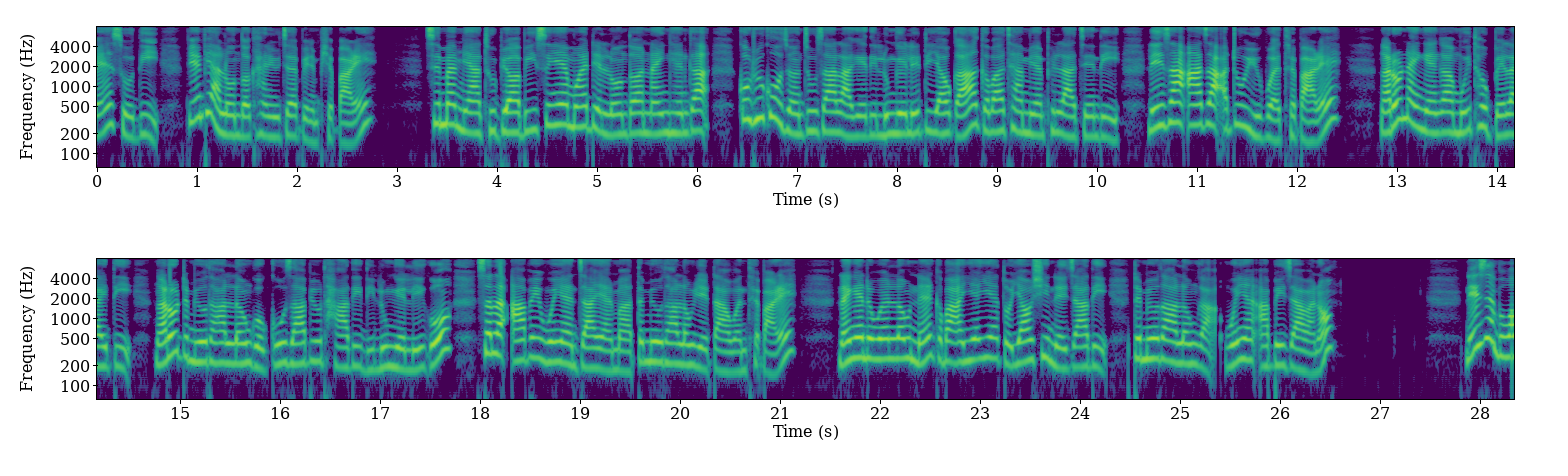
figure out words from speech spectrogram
မယ်ဆိုသည့်ပြင်းပြလွန်သောခံယူချက်ပင်ဖြစ်ပါတယ် စစ်မှတ်များသူပြောပြီးစင်ရဲမွဲတင်လွန်သောနိုင်ငံကကိုထုကိုကျွန်းကျူးစားလာခဲ့သည့်လူငယ်လေးတစ်ယောက်ကကမ္ဘာချန်ပီယံဖြစ်လာခြင်းသည်လေးစားအားကြအတူယူပွဲဖြစ်ပါတယ်။ငါတို့နိုင်ငံကမွေးထုတ်ပေးလိုက်သည့်ငါတို့တမျိုးသားလုံးကိုကိုစားပြုထားသည့်ဒီလူငယ်လေးကိုဆက်လက်အားပေးဝန်းရံကြရန်မှာတမျိုးသားလုံးရဲ့တာဝန်ဖြစ်ပါတယ်။နိုင်ငံတော်ဝန်လုံးနဲ့ကမ္ဘာအရဲရဲတို့ရောက်ရှိနေကြသည့်တမျိုးသားလုံးကဝန်းရံအားပေးကြပါနော်။ နေ့စဉ်ဘဝ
